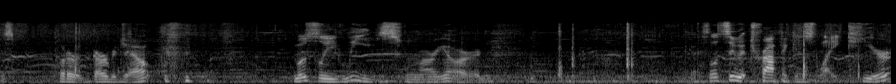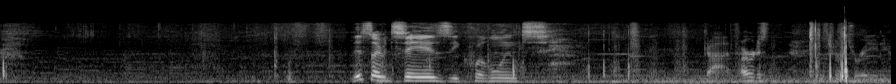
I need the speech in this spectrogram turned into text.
Just put our garbage out. Mostly leaves from our yard. So let's see what traffic is like here. This I would say is equivalent. God, if I were to turn this radio.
